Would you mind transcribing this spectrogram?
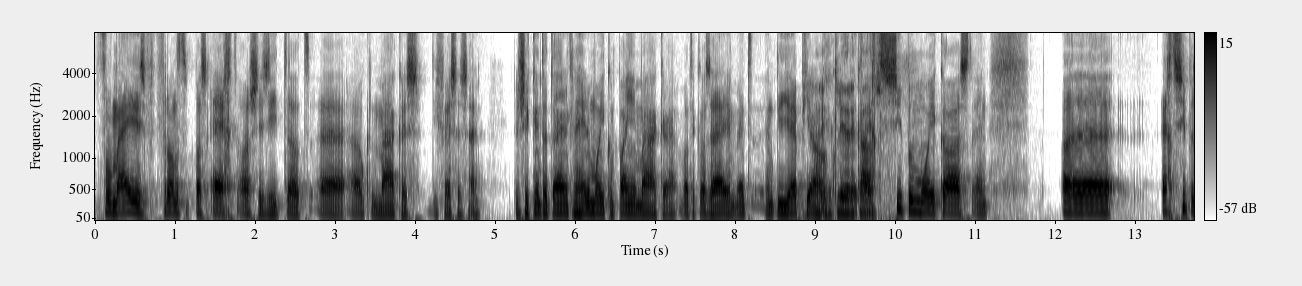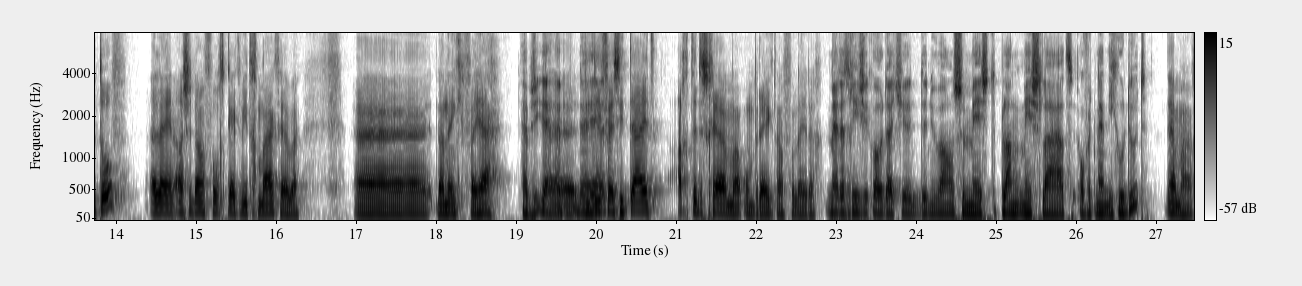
Voor mij is, verandert het pas echt als je ziet dat eh, ook de makers diverser zijn. Dus je kunt uiteindelijk een hele mooie campagne maken. Wat ik al zei, met, en die heb je Een ook. gekleurde Met cast. Echt super mooie cast. En eh, echt super tof. Alleen als je dan volgens kijkt wie het gemaakt hebben, eh, dan denk je van ja, Hebben ze, ja, de diversiteit achter de schermen ontbreekt dan volledig. Met het risico dat je de nuance mist, de plank mislaat of het net niet goed doet? Ja, maar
